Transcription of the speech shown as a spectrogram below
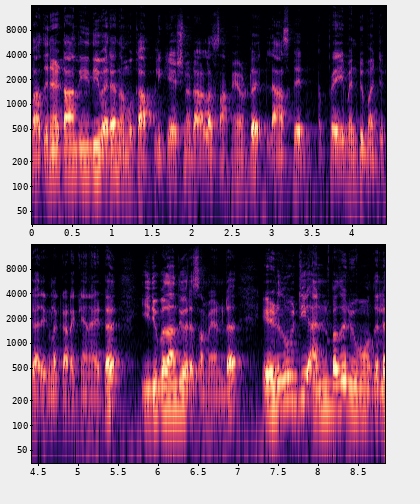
പതിനെട്ടാം തീയതി വരെ നമുക്ക് അപ്ലിക്കേഷൻ ഇടാനുള്ള സമയമുണ്ട്. ലാസ്റ്റ് ഡേറ്റ് പേയ്മെന്റും മറ്റു കാര്യങ്ങളൊക്കെ അടയ്ക്കാനായിട്ട് ഇരുപതാം തീയതി വരെ സമയമുണ്ട്. എഴുന്നൂറ്റി അൻപത് രൂപ മുതൽ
